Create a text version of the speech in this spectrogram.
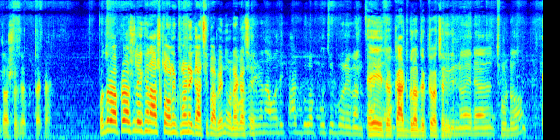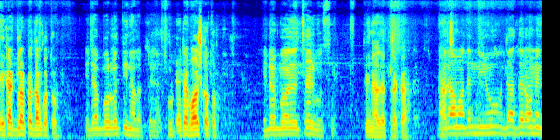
দশ হাজার টাকা। বন্ধুরা আপনারা আসলে এখানে আসলে অনেক ধরনের গাছই পাবেন ওনার কাছে। এখানে আমাদের কাঠগুলো প্রচুর পরিমাণ এই তো চাহিদা। কাঠগোলাপ দেখতে পাচ্ছেন। বিভিন্ন এটা ছোট। এই কাঠগোলাপটার দাম কত? এটা পড়বে তিন হাজার টাকা ছোট। এটা বয়স কত? এটা বয়স চার বছর। তিন হাজার টাকা। এটা আমাদের নিউ যাদের অনেক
